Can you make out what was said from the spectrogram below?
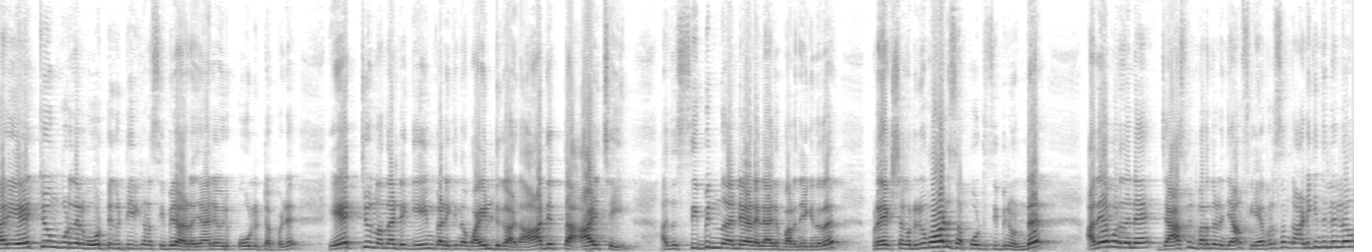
കാര്യം ഏറ്റവും കൂടുതൽ വോട്ട് കിട്ടിയിരിക്കുന്ന സിബിനാണ് ഞാൻ ഒരു പോൾ ഇട്ടപ്പോൾ ഏറ്റവും നന്നായിട്ട് ഗെയിം കളിക്കുന്ന വൈൽഡ് കാർഡ് ആദ്യത്തെ ആഴ്ചയിൽ. അത് സിബിൻ തന്നെയാണ് എല്ലാവരും പറഞ്ഞിരിക്കുന്നത്. പ്രേക്ഷകർ ഒരുപാട് സപ്പോർട്ട് സിബിനുണ്ട്. അതേപോലെ തന്നെ ജാസ്മിൻ പറഞ്ഞിട്ടുണ്ട് ഞാൻ ഫേവറിസം കാണിക്കുന്നില്ലല്ലോ.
